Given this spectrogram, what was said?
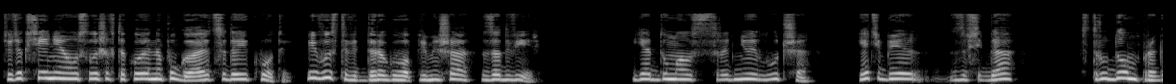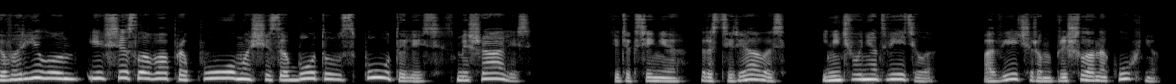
Тетя Ксения, услышав такое, напугается до икоты и выставит дорогого племеша за дверь. Я думал, с роднёй лучше. Я тебе завсегда... С трудом проговорил он, и все слова про помощь и заботу спутались, смешались. Тетя Ксения растерялась и ничего не ответила, а вечером пришла на кухню,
